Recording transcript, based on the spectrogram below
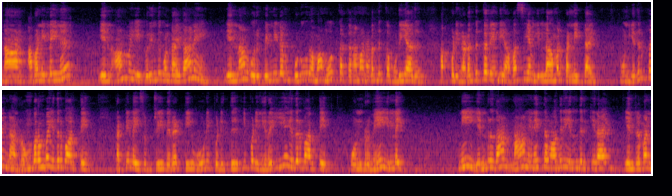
நான் அவன் இல்லைன்னு என் ஆண்மையை புரிந்து கொண்டாய்தானே? என்னால் ஒரு பெண்ணிடம் கொடூரமாக மூர்க்கத்தனமாக நடந்துக்க முடியாது. அப்படி நடந்துக்க வேண்டிய அவசியம் இல்லாமல் பண்ணிட்டாய். உன் எதிர்ப்பை நான் ரொம்ப ரொம்ப எதிர்பார்த்தேன். கட்டிலை சுற்றி விரட்டி ஓடி பிடித்து இப்படி நிறைய எதிர்பார்த்தேன். ஒன்றுமே இல்லை. நீ என்றுதான் நான் நினைத்த மாதிரி இருந்திருக்கிறாய் என்றவன்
